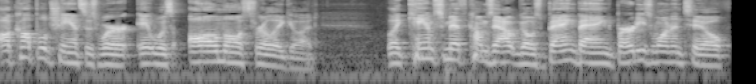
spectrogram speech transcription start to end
a couple chances where it was almost really good. Like Cam Smith comes out, goes bang bang, birdies one and two.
